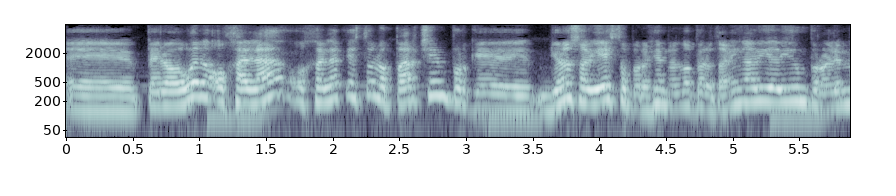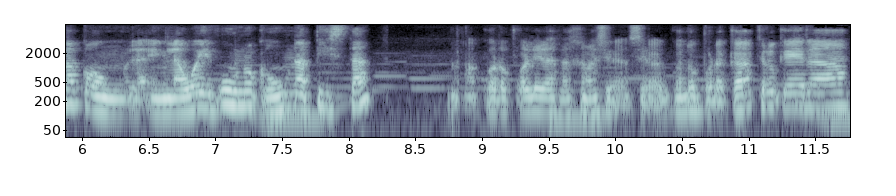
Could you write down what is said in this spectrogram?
Eh, pero bueno, ojalá, ojalá que esto lo parchen, porque yo no sabía esto, por ejemplo, no, pero también había habido un problema con la- en la Wave 1 con una pista. No me acuerdo cuál era, déjame si si la encuentro por acá. Creo que era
